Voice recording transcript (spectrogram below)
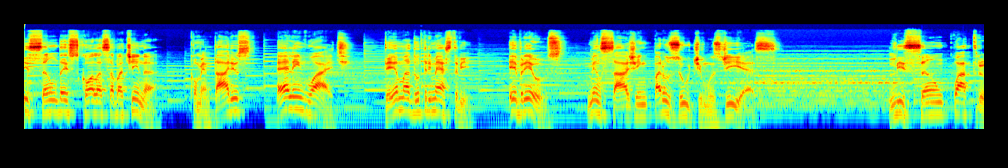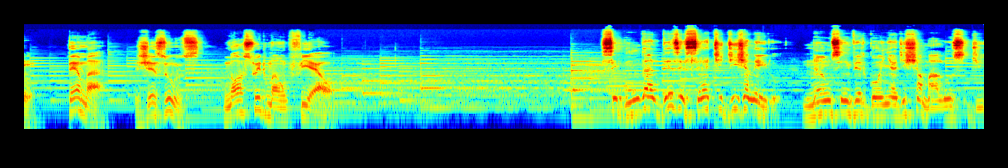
Lição da Escola Sabatina. Comentários: Ellen White. Tema do trimestre: Hebreus. Mensagem para os últimos dias. Lição 4. Tema: Jesus, nosso irmão fiel. Segunda, 17 de janeiro. Não se envergonha de chamá-los de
